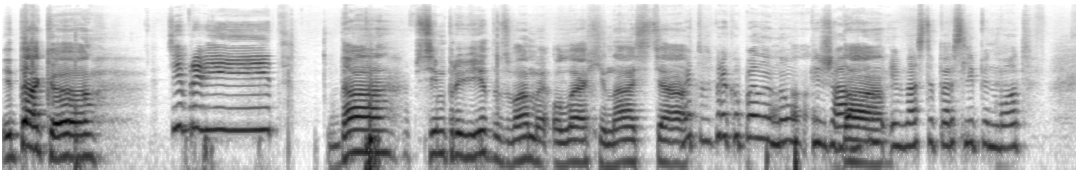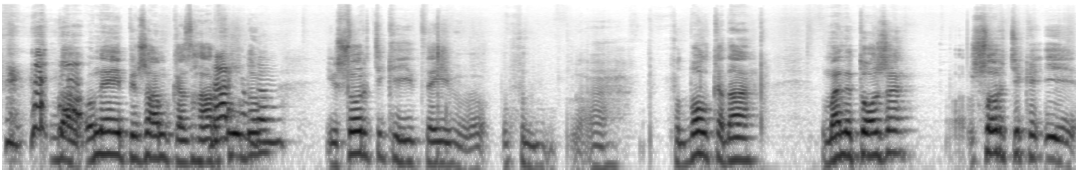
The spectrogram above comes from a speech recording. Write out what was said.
І так, е, Всім привіт! да, всім привіт! З вами Олег і Настя. Ми тут прикупили нову піжамку, да. і в нас тепер сліпін мод. Да, у неї піжамка з Гарфілдом, Гарфілдом. і шортики, і цей е, фут... е, футболка, да. У мене теж шортики і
